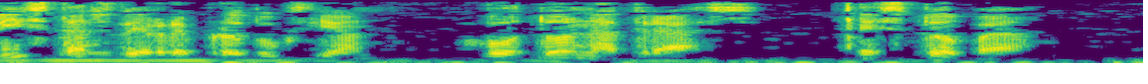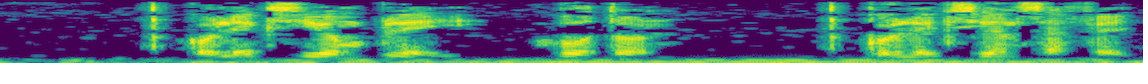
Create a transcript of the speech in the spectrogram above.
Listas de reproducción. Botón atrás. Estopa. Colección Play. Botón. Colección Safet.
